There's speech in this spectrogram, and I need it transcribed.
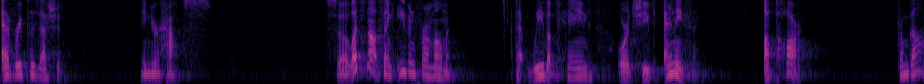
every possession in your house. So let's not think, even for a moment, that we've obtained or achieved anything apart from God.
